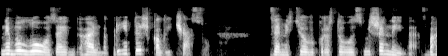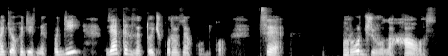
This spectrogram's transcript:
Не було загально прийнятої шкали часу. Замість цього використовувалась мішанина з багатьох різних подій, взятих за точку розрахунку. Це породжувало хаос,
